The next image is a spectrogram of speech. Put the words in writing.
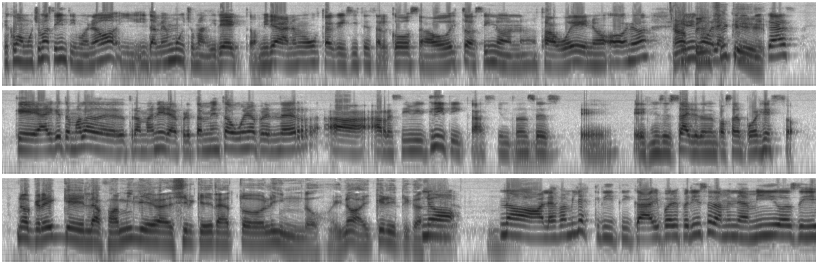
es como mucho más íntimo, ¿no? Y, también mucho más directo. Mira, no me gusta que hiciste tal cosa, o esto así no, no está bueno, o no. Ah, Tienen como las críticas que hay que tomarla de, otra manera, pero también está bueno aprender a, recibir críticas, y entonces eh, es necesario también pasar por eso. No, creí que la familia iba a decir que era todo lindo, y no, hay críticas. No, no, la familia es crítica y por experiencia también de amigos y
